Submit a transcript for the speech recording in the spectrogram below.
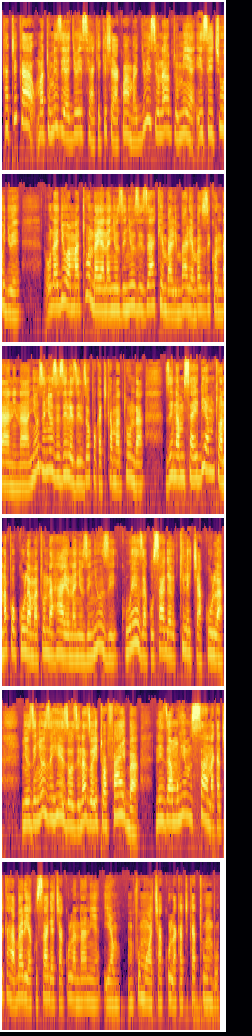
katika matumizi ya juisi hakikisha ya kwamba juisi unayotumia isichujwe unajua matunda yana nyuzi nyuzi zake mbalimbali mbali ambazo ziko ndani na nyuzi nyuzi zile zilizopo katika matunda zinamsaidia mtu anapokula matunda hayo na nyuzi nyuzi kuweza kusaga kile chakula. Nyuzi nyuzi hizo zinazoitwa fiber ni za muhimu sana katika habari ya kusaga chakula ndani ya, mfumo wa chakula katika tumbo.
